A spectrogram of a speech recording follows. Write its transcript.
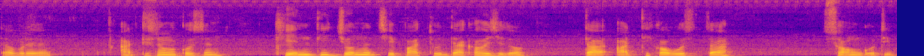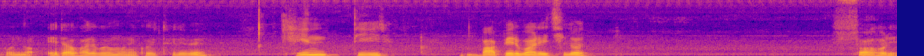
তারপরে আটত্রিশ নম্বর কোশ্চেন খেন্তির জন্য যে পাথর দেখা হয়েছিল, তার আর্থিক অবস্থা সংগতিপূর্ণ এটাও ভালো করে মনে করে থুই দেবে। খেন্তির বাপের বাড়ি ছিল শহরে।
